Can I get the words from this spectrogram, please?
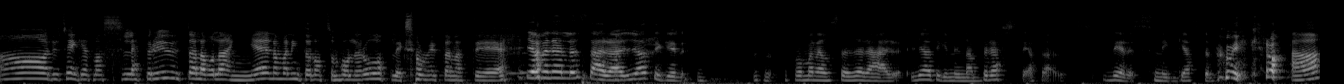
Ah, du tänker att man släpper ut alla volanger när man inte har något som håller åt liksom utan att det... Ja men eller så här, jag tycker, får man ens säga det här, jag tycker mina bröst är så här, det är det snyggaste på min kropp. Ja.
